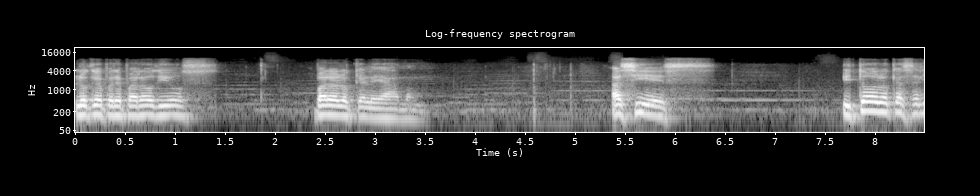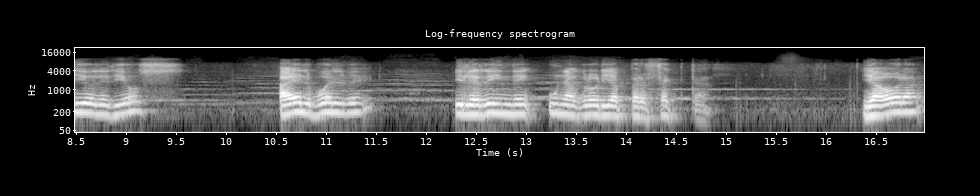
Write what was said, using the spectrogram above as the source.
lo que preparó Dios para lo que le aman. Así es. Y todo lo que ha salido de Dios, a Él vuelve y le rinde una gloria perfecta. Y ahora,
